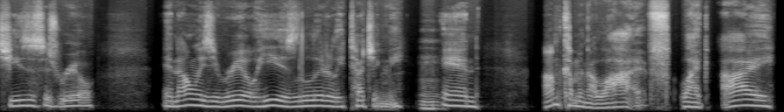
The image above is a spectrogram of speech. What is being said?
Jesus is real. And not only is he real, he is literally touching me. Mhm. And I'm coming alive. Like I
